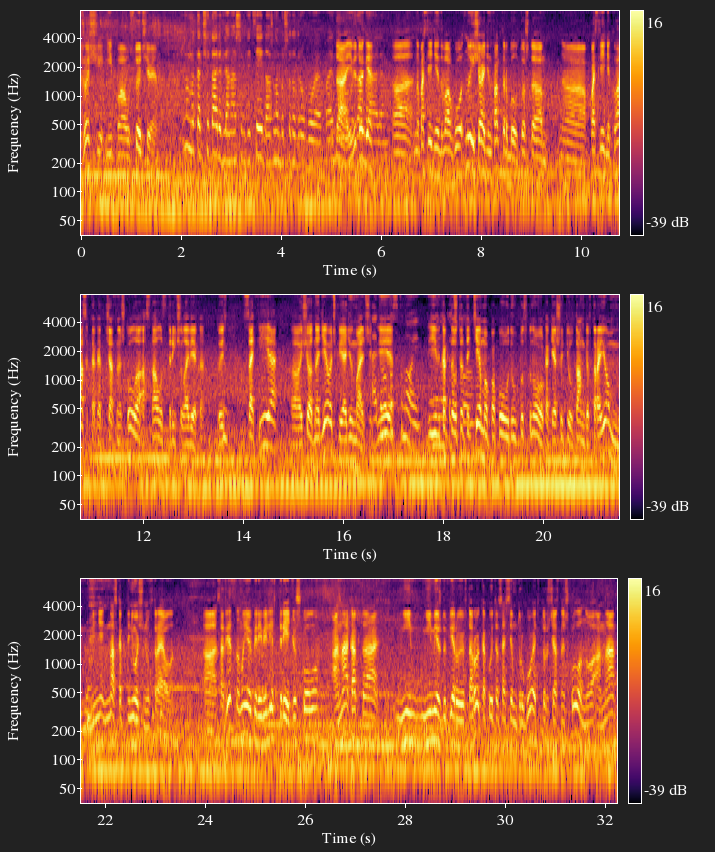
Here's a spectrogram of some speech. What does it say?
жестче и поустойчивее. Ну, мы так считали, для наших детей должно быть что-то другое. Поэтому Да, и в итоге э, на последние два года, ну еще один фактор был, то что э, в последних классах, так как это частная школа, осталось три человека. То есть София, э, еще одна девочка и один мальчик. А это и выпускной. и как-то вот эта тема по поводу выпускного, как я шутил, танго втроем, меня, нас как-то не очень устраивала. Соответственно, мы ее перевели в третью школу. Она как-то не, не между первой и второй, какой-то совсем другой. Это тоже частная школа, но она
